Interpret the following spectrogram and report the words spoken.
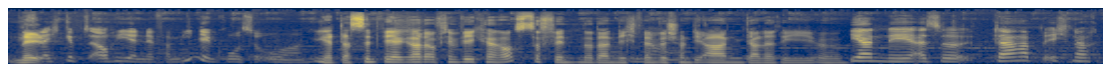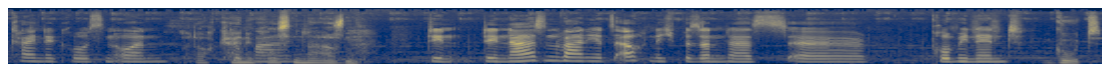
Nee, Vielleicht gibt es auch hier in der Familie große Ohren. Ja, das sind wir ja gerade auf dem Weg herauszufinden, oder nicht, wenn wir Genau. schon die Ahnengalerie. Äh, Ja, nee, also da habe ich noch keine großen Ohren. Doch keine Gemalt. großen Nasen. Die, die Nasen waren jetzt auch nicht besonders äh, prominent. Gut,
